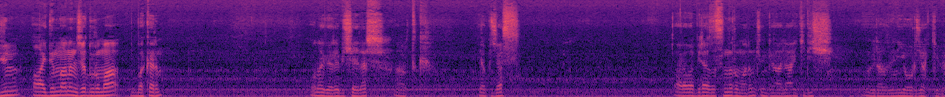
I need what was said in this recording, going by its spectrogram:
gün aydınlanınca duruma bakarım. Ona göre bir şeyler artık yapacağız. Araba biraz ısınır umarım çünkü hala iki diş. Biraz beni yoracak gibi.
